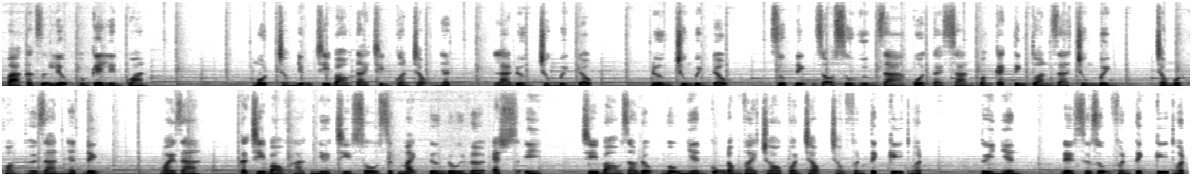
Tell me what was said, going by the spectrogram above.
và các dữ liệu thống kê liên quan. Một trong những chỉ báo tài chính quan trọng nhất là đường trung bình động. Đường trung bình động giúp định rõ xu hướng giá của tài sản bằng cách tính toán giá trung bình trong một khoảng thời gian nhất định. Ngoài ra, các chỉ báo khác như chỉ số sức mạnh tương đối RSI chỉ báo dao động ngẫu nhiên cũng đóng vai trò quan trọng trong phân tích kỹ thuật. Tuy nhiên, để sử dụng phân tích kỹ thuật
